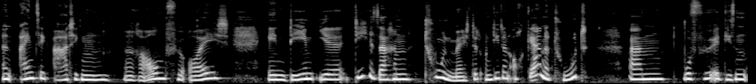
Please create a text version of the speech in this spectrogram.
einen einzigartigen Raum für euch, in dem ihr die Sachen tun möchtet und die dann auch gerne tut, ähm, wofür ihr diesen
